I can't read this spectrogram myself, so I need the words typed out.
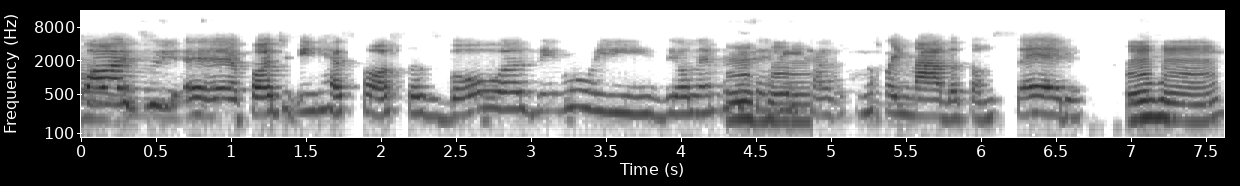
Pode, é, pode vir respostas boas e ruins. E eu lembro que uhum. teve caso que não foi nada tão sério. Uhum.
